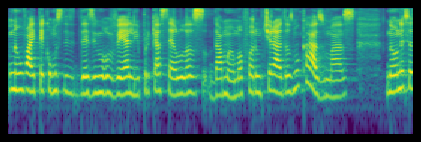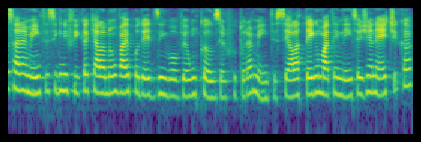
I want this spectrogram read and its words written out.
não vai ter como se desenvolver ali, porque as células da mama foram tiradas no caso, mas não necessariamente significa que ela não vai poder desenvolver um câncer futuramente. Se ela tem uma tendência genética,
